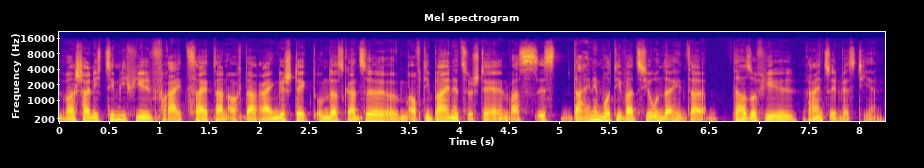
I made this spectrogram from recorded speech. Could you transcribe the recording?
wahrscheinlich ziemlich viel Freizeit dann auch da reingesteckt, um das Ganze ähm, auf die Beine zu stellen. Was ist deine Motivation dahinter, da so viel rein zu investieren?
